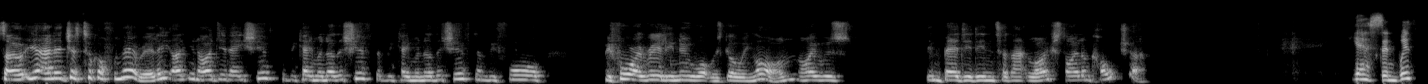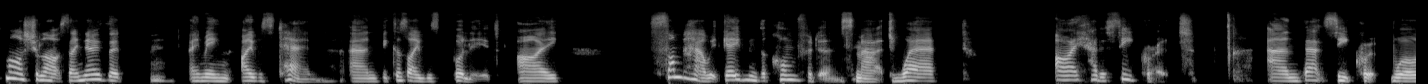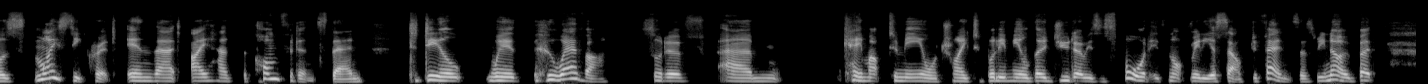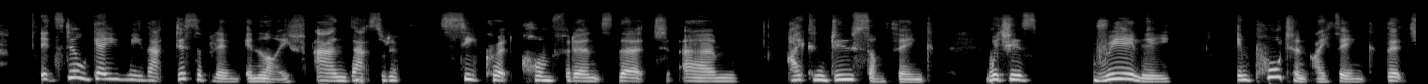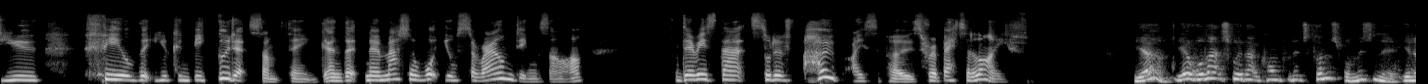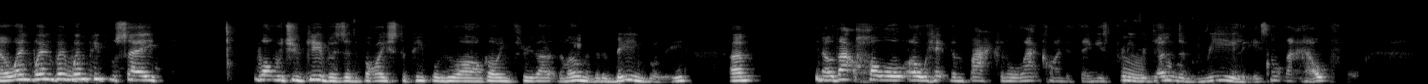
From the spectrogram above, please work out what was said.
So yeah, and it just took off from there. Really, I, you know, I did a shift, it became another shift, it became another shift, and before before I really knew what was going on, I was embedded into that lifestyle and culture. Yes, and with martial arts, I know that. I mean, I was ten, and because I was bullied, I somehow it gave me the confidence, Matt, where I had a secret and that secret was my secret in that I had the confidence then to deal with whoever sort of um, came up to me or tried to bully me. Although judo is a sport, it's not really a self defense, as we know, but it still gave me that discipline in life and that sort of secret confidence that um, I can do something, which is really important, I think, that you feel that you can be good at something and that no matter what your surroundings are, there is that sort of hope, I suppose, for a better life. Yeah, yeah. Well, that's where that confidence comes from, isn't it? You know, when when when, when people say, "What would you give as advice to people who are going through that at the moment that are being bullied?" Um, you know, that whole "oh, hit them back" and all that kind of thing is pretty mm. redundant. Really, it's not that helpful.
